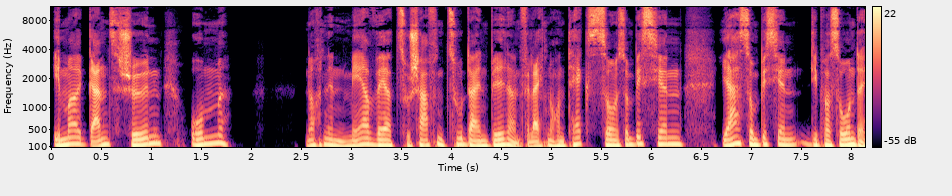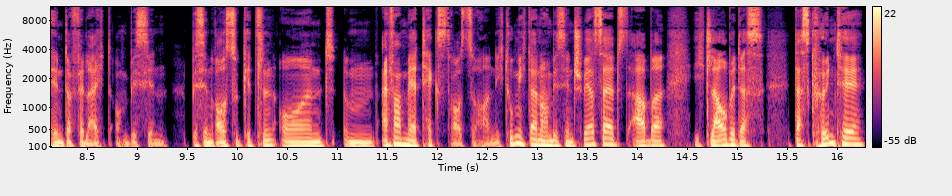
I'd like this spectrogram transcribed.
immer ganz schön, um noch einen Mehrwert zu schaffen zu deinen Bildern. Vielleicht noch ein Text, so, so ein bisschen, ja, so ein bisschen die Person dahinter vielleicht auch ein bisschen, bisschen rauszukitzeln und ähm, einfach mehr Text rauszuhauen. Ich tue mich da noch ein bisschen schwer selbst, aber ich glaube, dass das könnte,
